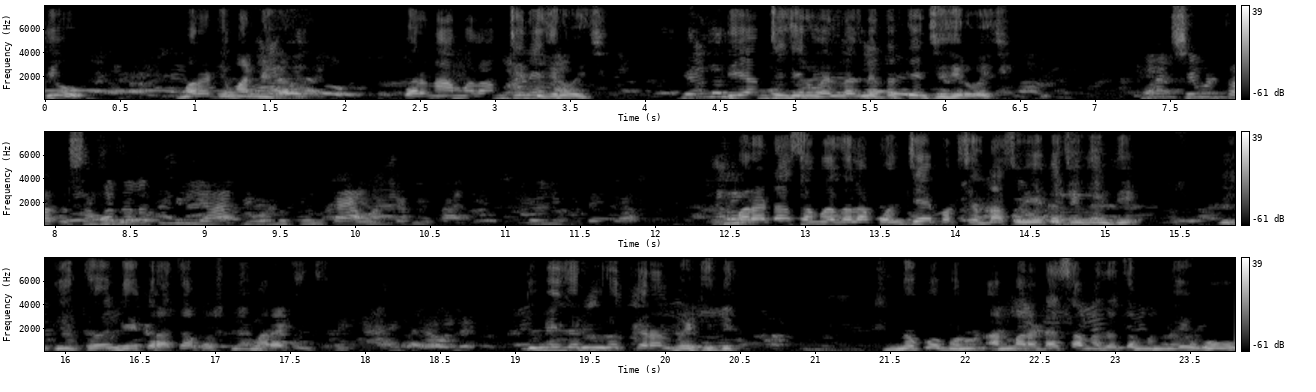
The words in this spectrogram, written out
तो मराठी मान्य करणार कारण आम्हाला आमची नाही जिरवायची. ते आमचे जिरवायला लागले तर त्यांची जिरवायची. मला एक शेवटचं आता समाजाला तुम्ही या निवडणुकीतून काय आव्हान करणार? मराठा समाजाला कोणत्याही पक्षात असो एकच विनंती की इथं लेकराचा प्रश्न आहे मराठ्यांचा. तुम्ही जर विरोध कराल बैठकीत नको म्हणून आणि मराठा समाजाचं म्हणणं हो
